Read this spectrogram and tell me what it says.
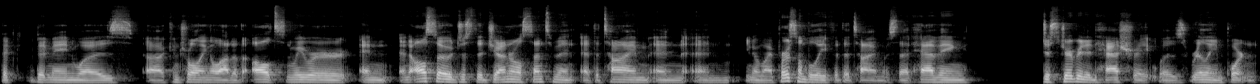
Bit, Bitmain was uh, controlling a lot of the alts, and we were, and and also just the general sentiment at the time, and and you know my personal belief at the time was that having distributed hash rate was really important,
